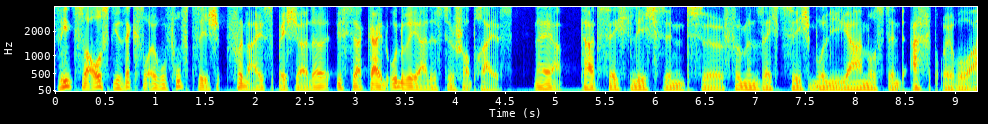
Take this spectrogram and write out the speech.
Sieht so aus wie 6,50 Euro für einen Eisbecher, ne? Ist ja kein unrealistischer Preis. Naja, tatsächlich sind äh, 65 Bolivianos sind 8,80 Euro.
